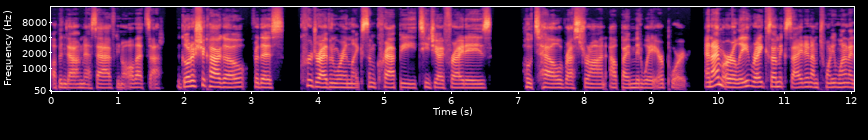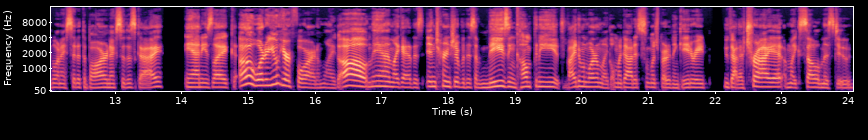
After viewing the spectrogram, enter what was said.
up and down Mass Ave, you know, all that stuff. We go to Chicago for this crew drive, and we're in like some crappy TGI Fridays hotel restaurant out by Midway Airport. And I'm early, right? Because I'm excited. I'm 21 and I go and I sit at the bar next to this guy. And he's like, Oh, what are you here for? And I'm like, Oh man, like I have this internship with this amazing company. It's vitamin water. I'm like, Oh my God, it's so much better than Gatorade. You got to try it. I'm like selling this dude.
